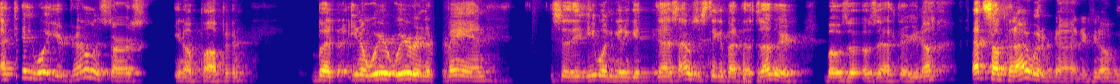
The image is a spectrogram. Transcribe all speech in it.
I tell you what, your adrenaline starts, you know, pumping. But you know, we were we were in the van, so he wasn't going to get us. I was just thinking about those other bozos out there. You know, that's something I would have done if you know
